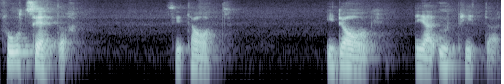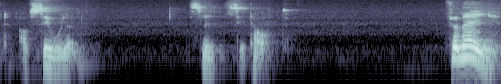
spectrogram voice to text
fortsätter citat Idag är jag upphittad av solen. Slut citat. För mig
